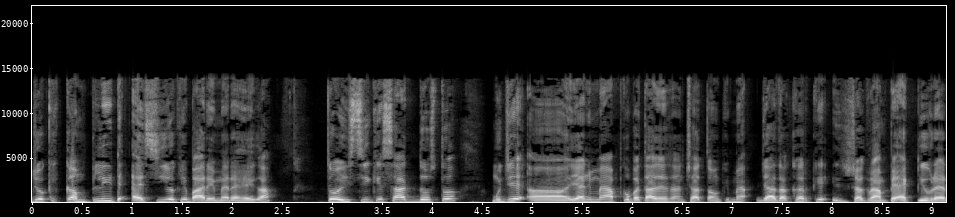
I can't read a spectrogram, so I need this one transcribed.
जो कि कंप्लीट एस e के बारे में रहेगा। तो इसी के साथ दोस्तों मुझे यानी मैं आपको बता देना चाहता हूँ कि मैं ज़्यादा करके इंस्टाग्राम पे एक्टिव रह,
